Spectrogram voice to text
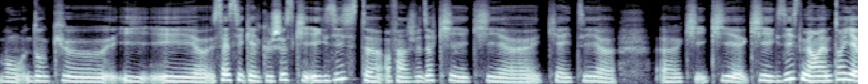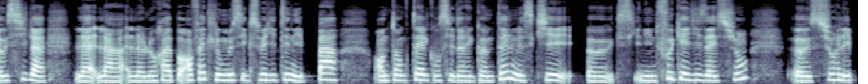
Bon, donc et, ça c'est quelque chose qui existe. Enfin, je veux dire qui qui qui a été qui, qui qui existe, mais en même temps il y a aussi la, la, la, le rapport. En fait, l'homosexualité n'est pas en tant que telle considérée comme telle, mais ce qui est une focalisation sur les,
